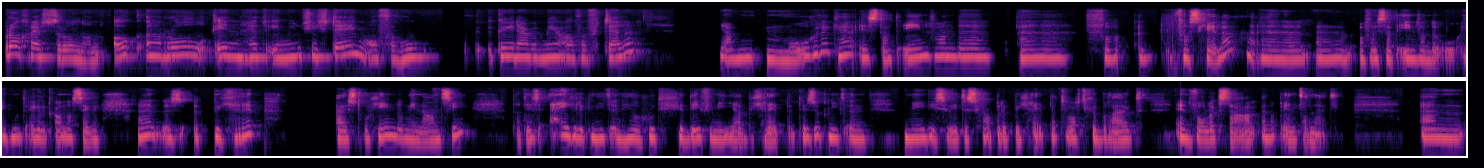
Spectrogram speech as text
progesteron dan ook een rol in het immuunsysteem? Of hoe, kun je daar wat meer over vertellen? Ja, mogelijk hè, is dat een van de uh, verschillen. Uh, of is dat een van de, ik moet eigenlijk anders zeggen. Hè, dus het begrip oestrogeendominantie, dat is eigenlijk niet een heel goed gedefinieerd begrip. Het is ook niet een medisch-wetenschappelijk begrip. Het wordt gebruikt in volkstaal en op internet. En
